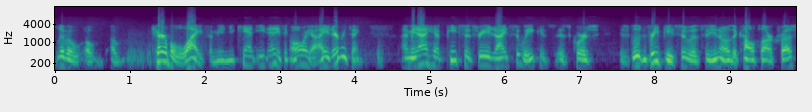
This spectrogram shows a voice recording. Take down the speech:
live a, a, a terrible life. I mean, you can't eat anything. Oh, yeah, I eat everything. I mean, I have pizza three nights a week. It's, it's of course, is gluten-free pizza with you know the cauliflower crust,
